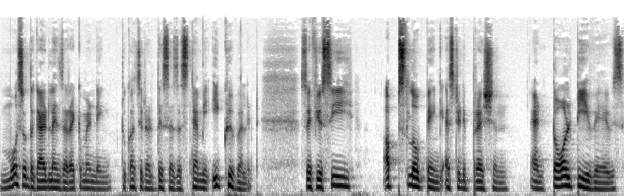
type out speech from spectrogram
most of the guidelines are recommending to consider this as a STEMI equivalent. So if you see upsloping ST depression and tall T waves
